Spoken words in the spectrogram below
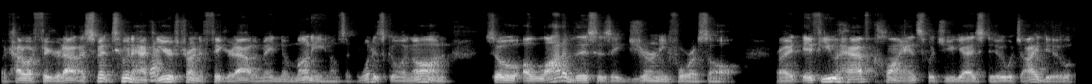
Like how do i figure it out? And i spent two and a half yeah. years trying to figure it out and made no money and i was like what is going on? So a lot of this is a journey for us all right? If you have clients, which you guys do, which I do,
